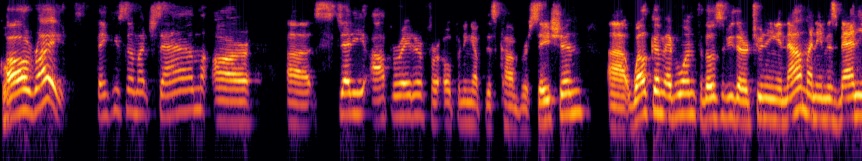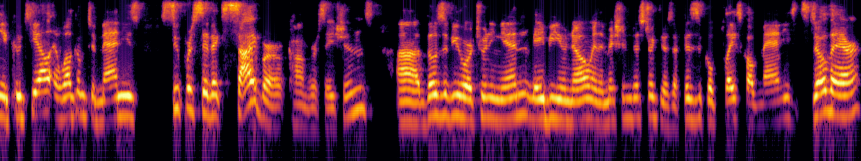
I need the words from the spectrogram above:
Cool. All right. Thank you so much, Sam, our uh, steady operator, for opening up this conversation. Uh, welcome, everyone. For those of you that are tuning in now, my name is Manny Yekutiel, and welcome to Manny's Super Civic Cyber Conversations. Uh, those of you who are tuning in, maybe you know in the Mission District, there's a physical place called Manny's. It's still there.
